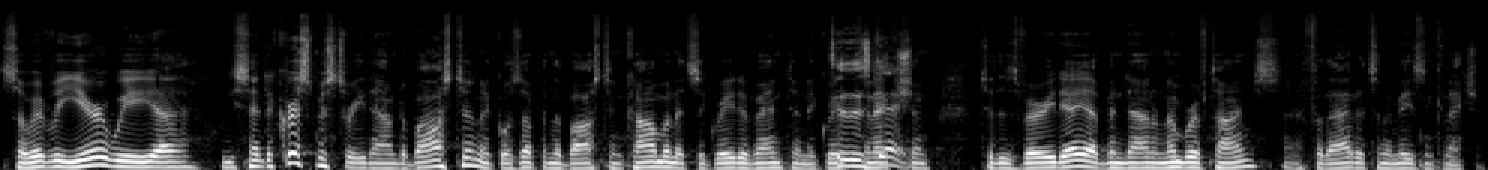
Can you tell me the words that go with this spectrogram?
so every year we, uh, we send a Christmas tree down to Boston. It goes up in the Boston Common. It's a great event and a great to connection day. to this very day. I've been down a number of times uh, for that. It's an amazing connection.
